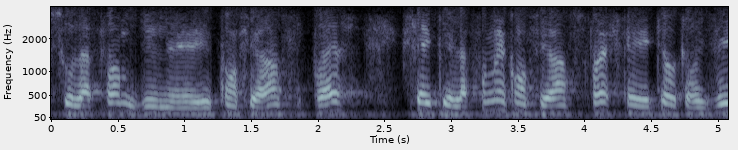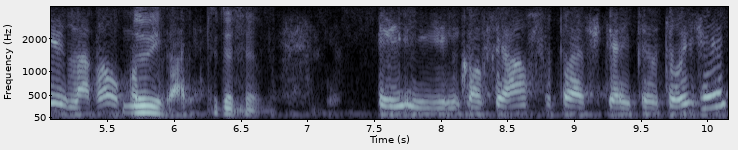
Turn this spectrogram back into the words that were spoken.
sous la forme d'une conférence presse. A été la première conférence qui a été autorisée là-bas au Portugal. Oui, tout à fait et une conférence presse qui a été autorisée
